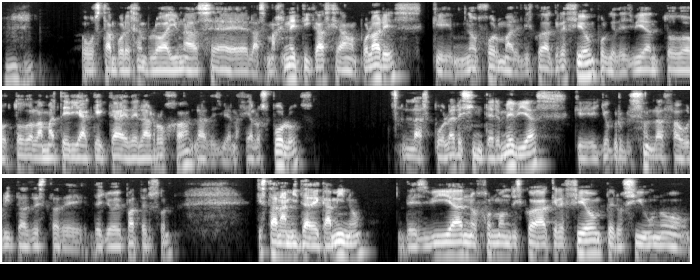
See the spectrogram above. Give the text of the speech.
Luego están, por ejemplo, hay unas, eh, las magnéticas que se llaman polares, que no forman el disco de acreción porque desvían todo, toda la materia que cae de la roja, la desvían hacia los polos. Las polares intermedias, que yo creo que son las favoritas de esta de, de Joe Patterson, que están a mitad de camino, desvían, no forman un disco de acreción, pero sí uno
